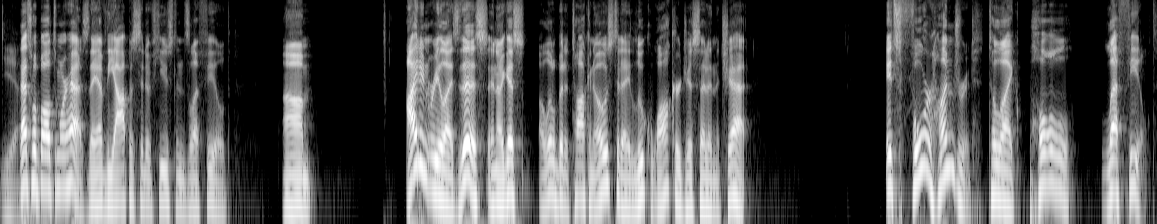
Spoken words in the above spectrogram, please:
Yeah. That's what Baltimore has. They have the opposite of Houston's left field. Um, I didn't realize this, and I guess a little bit of talking O's today. Luke Walker just said in the chat. It's 400 to like pull left field.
